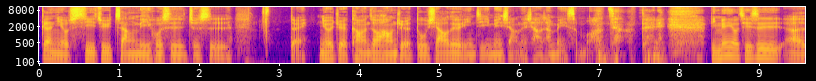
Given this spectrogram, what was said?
更有戏剧张力，或是就是。对，你会觉得看完之后好像觉得毒枭这个影集里面想的好像没什么 这样。对，里面尤其是呃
